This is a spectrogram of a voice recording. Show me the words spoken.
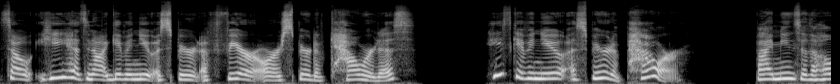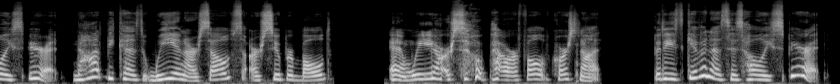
So he has not given you a spirit of fear or a spirit of cowardice. He's given you a spirit of power. by means of the Holy Spirit, not because we in ourselves are super bold and we are so powerful, of course not, but He's given us His Holy Spirit.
